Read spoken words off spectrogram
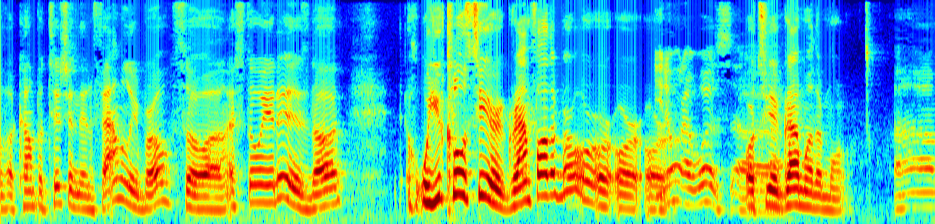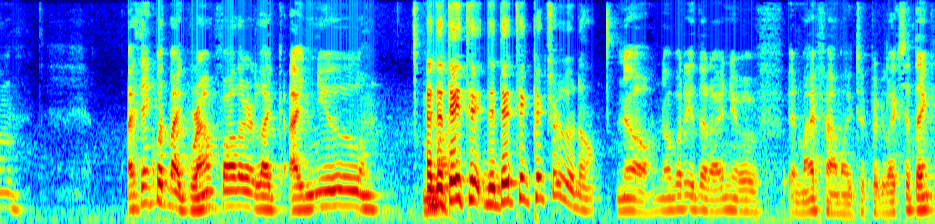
of a competition than family, bro. So uh, that's the way it is, dog. Were you close to your grandfather, bro, or or or, You know what I was? Uh, or to your grandmother more? Um, I think with my grandfather, like I knew. And did they take did they take pictures or no? No, nobody that I knew of in my family took pictures. Like I said, thank,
